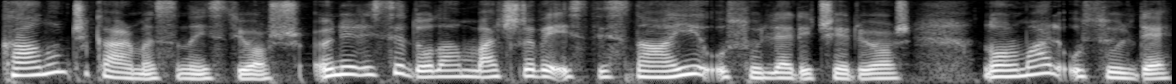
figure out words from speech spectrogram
kanun çıkarmasını istiyor. Önerisi dolambaçlı ve istisnai usuller içeriyor. Normal usulde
